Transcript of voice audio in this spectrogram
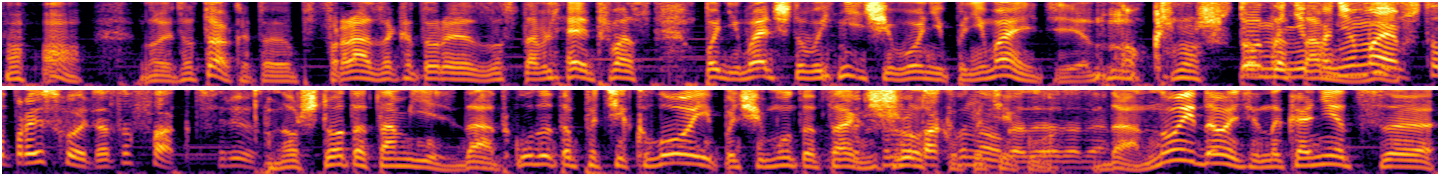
Ну, это так, это фраза, которая заставляет вас понимать, что вы ничего не понимаете. Но, но Что что-то мы не там понимаем, есть. что происходит. Это факт, серьезно. Но что-то там есть, да, откуда-то потекло и почему-то так почему жестко так много, потекло. да-да-да. ну и давайте, наконец, э,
